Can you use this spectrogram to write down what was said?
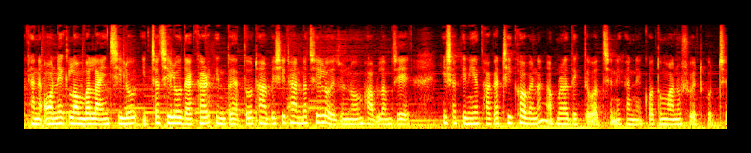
এখানে অনেক লম্বা লাইন ছিল, ইচ্ছা ছিল দেখার, কিন্তু এত বেশি ঠান্ডা ছিল এই জন্য ভাবলাম যে ঈশাকে নিয়ে থাকা ঠিক হবে না। আপনারা দেখতে পাচ্ছেন এখানে কত মানুষ ওয়েট করছে।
